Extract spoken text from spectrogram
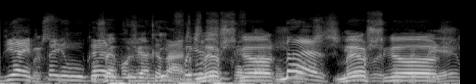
Vieiro tem um grande cadastro. Meus senhores, mas, meus senhores,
